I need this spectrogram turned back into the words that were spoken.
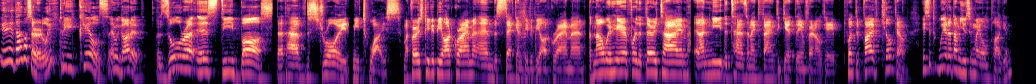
Eh, that was early. Three kills, and we got it. Zulrah is the boss that have destroyed me twice. My first PvP hardcore Man and the second PvP hardcore Iron Man. But now we're here for the third time and I need the Tanzanite Fang to get the Infernal Cape. 25 kill count. Is it weird that I'm using my own plugin?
